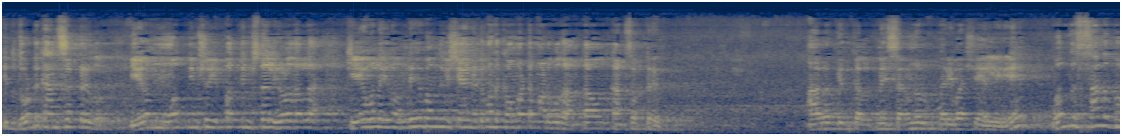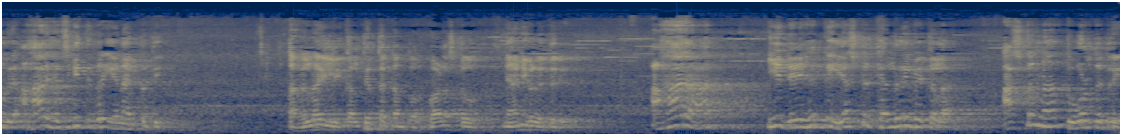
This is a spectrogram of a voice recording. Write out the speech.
ಇದು ದೊಡ್ಡ ಕಾನ್ಸೆಪ್ಟ್ ಇದು. ಏನು ಮೂವತ್ತು ನಿಮಿಷ, ಇಪ್ಪತ್ತು ನಿಮಿಷದಲ್ಲಿ ಹೇಳೋದಲ್ಲ. ಕೇವಲ ಇದು ಒಂದೇ ಒಂದು ವಿಷಯ ಇಟ್ಕೊಂಡು ಕಮ್ಮಟ ಮಾಡ್ಬೋದು ಅಂತ ಒಂದು ಕಾನ್ಸೆಪ್ಟ್ ಇದು. ಆರೋಗ್ಯದ ಕಲ್ಪನೆ ಶರಣ ಪರಿಭಾಷೆಯಲ್ಲಿ ಒಂದು ಸಣ್ಣದ ನೋಡ್ರಿ, ಆಹಾರ ಹೆಚ್ಚಿಗೆ ತಿಂದ್ರೆ ಏನಾಗ್ತತಿ? ತಾವೆಲ್ಲ ಇಲ್ಲಿ ಕಲ್ತಿರ್ತಕ್ಕಂಥವ್ರು, ಬಹಳಷ್ಟು ಜ್ಞಾನಿಗಳಿದ್ದೀರಿ. ಆಹಾರ ಈ ದೇಹಕ್ಕೆ ಎಷ್ಟು ಕ್ಯಾಲರಿ ಬೇಕಲ್ಲ, ಅಷ್ಟನ್ನ ತಗೊಳ್ತೈತ್ರಿ.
